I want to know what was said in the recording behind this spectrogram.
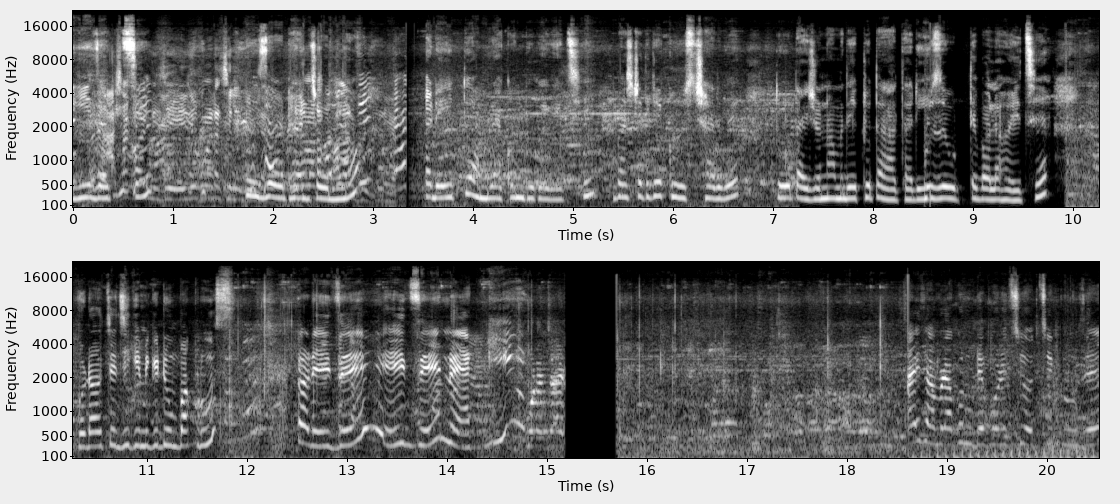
এগিয়ে যাচ্ছি ক্রুজে ওঠার জন্য। আর এই তো আমরা এখন ঢুকে গেছি বাসটা থেকে ক্রুজ ছাড়বে তো তাই জন্য আমাদের একটু তাড়াতাড়ি ক্রুজে উঠতে বলা হয়েছে। ওটা হচ্ছে ঝিকিমিকি টুম্পা ক্রুজ আর এই যে এই যে ন্যাকি গাইজ আমরা এখন পড়েছি হচ্ছে ক্রুজে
